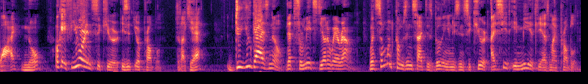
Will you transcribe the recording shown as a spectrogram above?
Why? No. Okay, if you're insecure, is it your problem? They're like, yeah. Do you guys know that for me it's the other way around? When someone comes inside this building and is insecure, I see it immediately as my problem.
